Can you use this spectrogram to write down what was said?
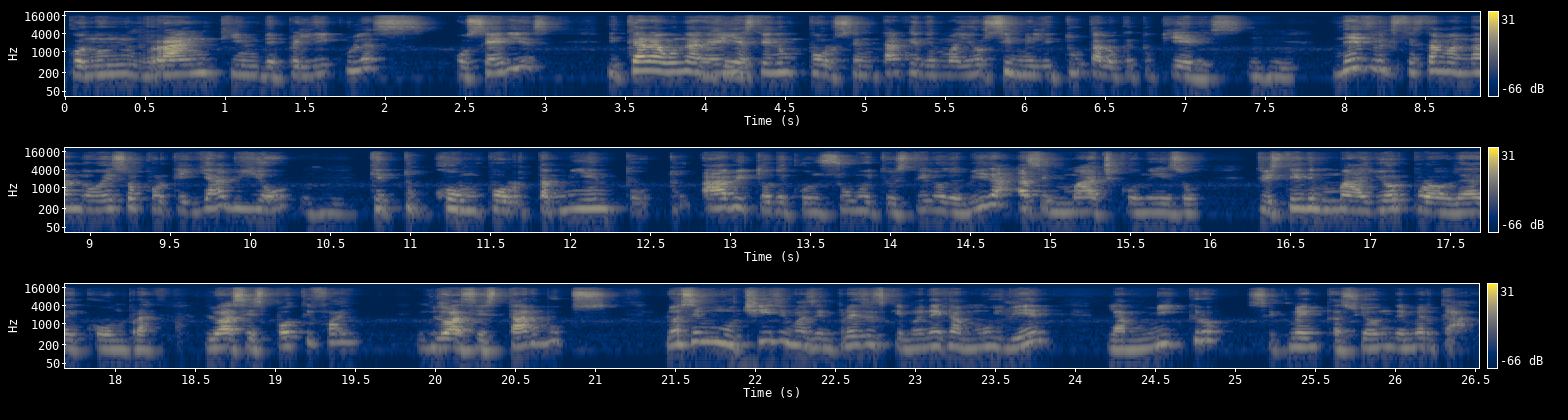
Con un ranking de películas o series y cada una de ellas tiene un porcentaje de mayor similitud a lo que tú quieres. Netflix te está mandando eso porque ya vio que tu comportamiento, tu hábito de consumo y tu estilo de vida hace match con eso. Entonces Entonces tiene mayor probabilidad de compra. Lo hace Spotify, lo hace Starbucks, lo hacen muchísimas empresas que manejan muy bien la micro segmentación de mercado.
